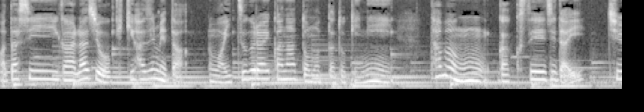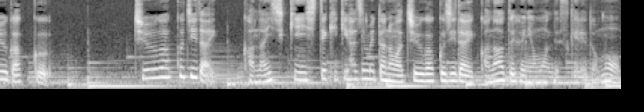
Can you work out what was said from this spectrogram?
私がラジオを聴き始めたのはいつぐらいかなと思った時に多分学生時代中学中学時代かな意識して聞き始めたのは中学時代かなというふうに思うんですけれども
